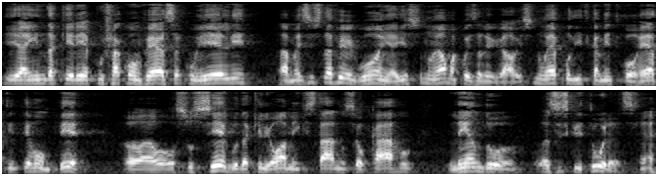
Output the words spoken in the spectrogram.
e ainda querer puxar conversa com ele. Ah, mas isso dá vergonha, isso não é uma coisa legal, isso não é politicamente correto interromper uh, o sossego daquele homem que está no seu carro lendo as Escrituras. Né?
